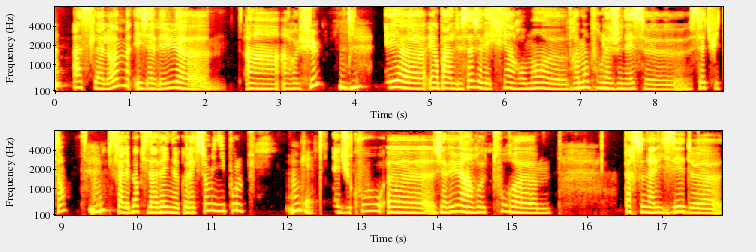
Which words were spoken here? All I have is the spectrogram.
mh. à Slalom et j'avais eu, un un refus Mmh mh. et heu et en parallèle de ça, j'avais écrit un roman, vraiment pour la jeunesse, heu, 7-8 ans. Mmh. Parce qu'à l'époque, ils avaient une collection Mini Poulpe Et du coup, heu, j'avais eu un retour, hem, personnalisé de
